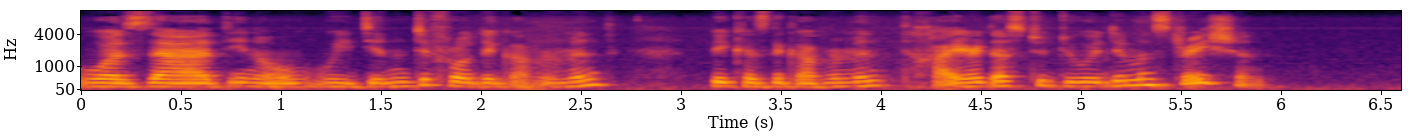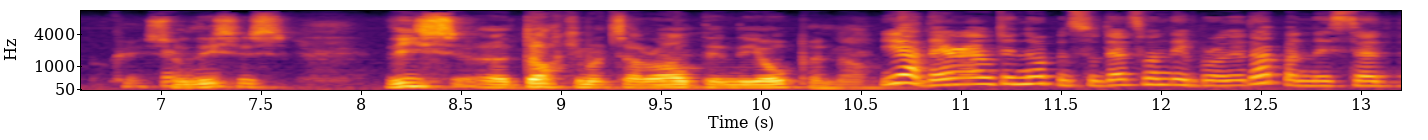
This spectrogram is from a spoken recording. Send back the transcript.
was that you know we didn't defraud the government because the government hired us to do a demonstration. Okay. So Mhm. this is these uh, documents are out in the open now. Yeah, they're out in the open. So that's when they brought it up and they said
